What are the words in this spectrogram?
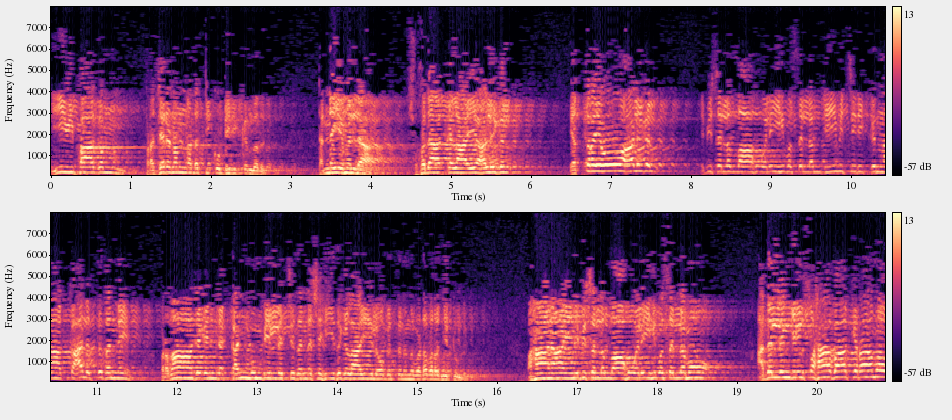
ഈ വിഭാഗം പ്രചരണം നടത്തിക്കൊണ്ടിരിക്കുന്നത്. തന്നെയുമല്ല സുഹതാക്കളായ ആളുകൾ എത്രയോ ആളുകൾ നബിസല്ലാഹു അലൈഹി വസ്ല്ലം ജീവിച്ചിരിക്കുന്ന ആ കാലത്ത് തന്നെ പ്രവാചകന്റെ കൺമുമ്പിൽ വെച്ച് തന്നെ ഷഹീദുകളായി ലോകത്ത് നിന്ന് വിട പറഞ്ഞിട്ടുണ്ട് മഹാനായ നബി സല്ലാഹു അലൈഹി വസല്ലമോ അതല്ലെങ്കിൽ സഹാബാക്കിറാമോ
